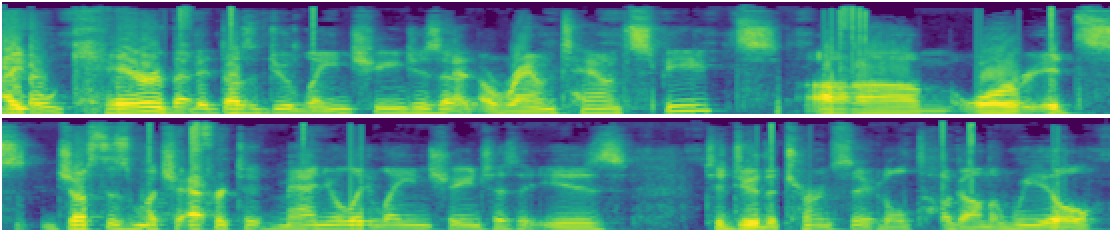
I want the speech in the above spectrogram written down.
I don't care that it doesn't do lane changes at around town speeds, um, or it's just as much effort to manually lane change as it is to do the turn signal tug on the wheel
